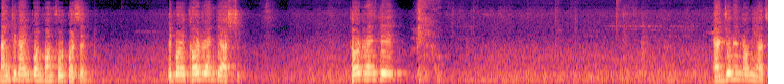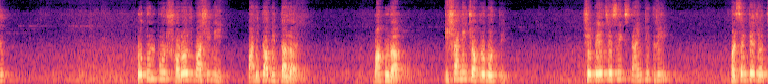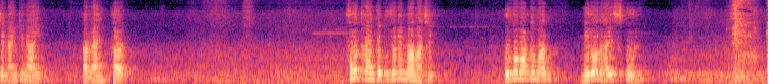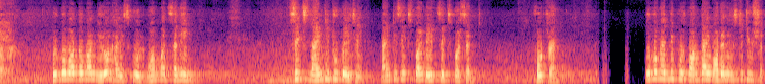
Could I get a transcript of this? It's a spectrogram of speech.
99.14% এরপরে থার্ড র্যাঙ্কে আসছি থার্ড র্যাঙ্কে একজনের নামই আছে কতুলপুর সরোজবাসিনী বালিকা বিদ্যালয় বাঁকুড়া ঈশানী চক্রবর্তী সে পেয়েছে সিক্স নাইনটি থ্রি পার্সেন্টেজ হচ্ছে নাইনটি নাইন তার র্যাঙ্ক থার্ড ফোর্থ র্যাঙ্কে দুজনের নাম আছে পূর্ব Bardhaman Nirol high school Purba Bardhaman Nirol high school Mohammad Salim six ninety two পেয়েছে ninety six point eight six percent fourth rank Purba Medinipur Contai model institution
